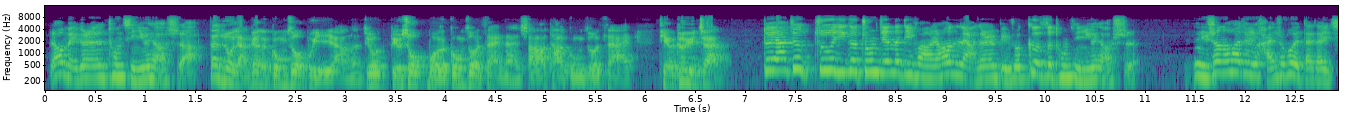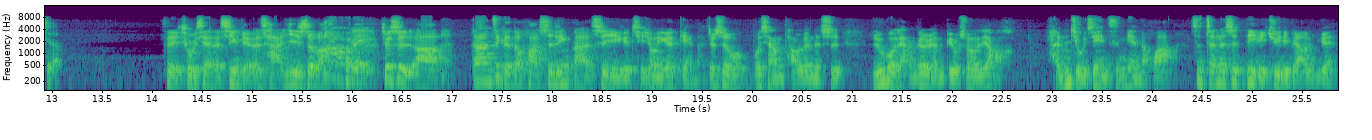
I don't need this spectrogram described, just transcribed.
然后每个人通勤一个小时啊。但如果两个人的工作不一样呢？就比如说我的工作在南沙，然后他的工作在天河客运站。对呀，就租一个中间的地方，然后两个人比如说各自通勤一个小时，女生的话就还是会待在一起的。这里出现了性别的差异是吧？对，就是啊，当然这个的话是另啊是一个其中一个点了，就是我我想讨论的是，如果两个人比如说要很久见一次面的话，是真的是地理距离比较远，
